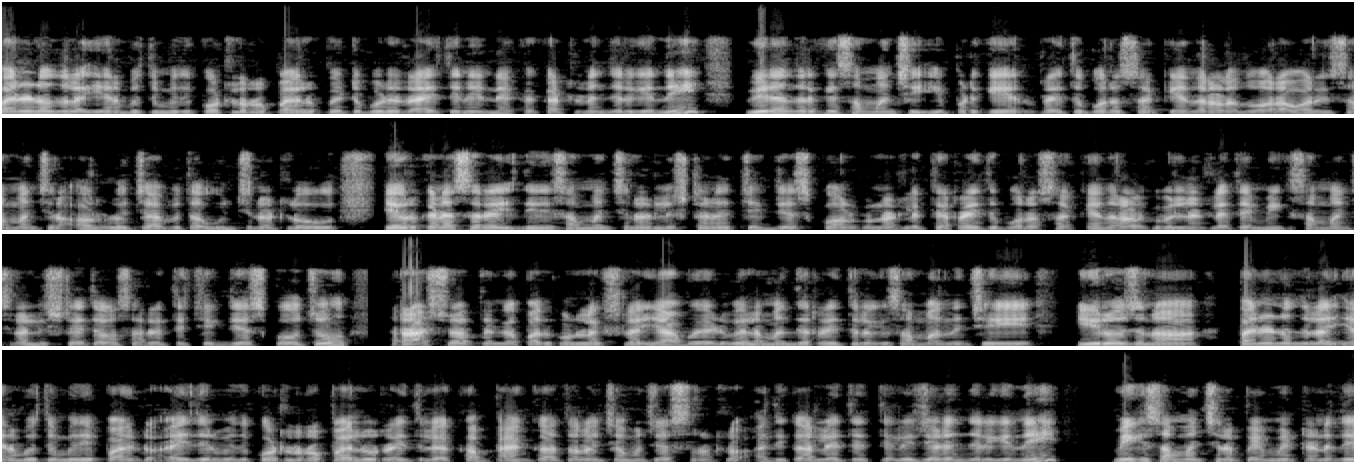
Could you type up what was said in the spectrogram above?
పన్నెండు వందల ఎనభై తొమ్మిది కోట్ల రూపాయలు పెట్టుబడి రాయితీని లెక్క కట్టడం జరిగింది. వీరందరికీ సంబంధించి ఇప్పటికే రైతు భరోసా కేంద్రాల ద్వారా వారికి సంబంధించిన అర్హుల జాబితా ఉంచినట్లు ఎవరికైనా సరే దీనికి సంబంధించిన లిస్ట్ అనేది చెక్ చేసుకోవాలనుకున్నట్లయితే రైతు భరోసా కేంద్రాలకు వెళ్ళినట్లయితే మీకు సంబంధించిన లిస్ట్ అయితే ఒకసారి అయితే చెక్ చేసుకోవచ్చు. రాష్ట్ర వ్యాప్తంగా పదకొండు లక్షల యాభై ఏడు వేల మంది రైతులకు సంబంధించి ఈ రోజున పన్నెండు వందల ఎనభై తొమ్మిది పాయింట్ ఐదు ఎనిమిది కోట్ల రూపాయలు రైతుల యొక్క బ్యాంక్ ఖాతాలో జమ చేస్తున్నట్లు అధికారులు అయితే తెలియజేయడం జరిగింది. మీకు సంబంధించిన పేమెంట్ అనేది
